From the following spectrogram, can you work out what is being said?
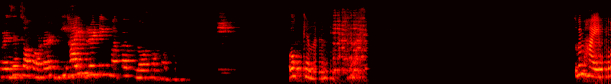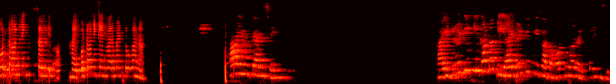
presence of water, dehydrating मतलब loss of water. Okay ma'am तो ma'am hypotonic cell hypotonic environment होगा ना हाँ यू कैन say. हाइड्रेटिंग लिखा था डिहाइड्रेटिंग लिखा था what you are referring to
